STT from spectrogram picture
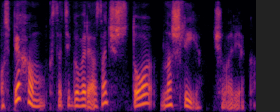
Успехом, кстати говоря, значит, что нашли человека.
